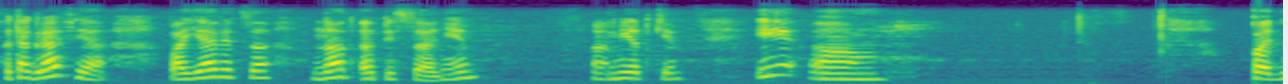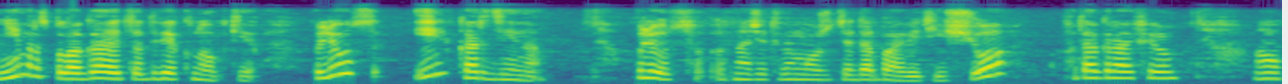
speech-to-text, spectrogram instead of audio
фотография появится над описанием а, метки. И эм, под ним располагаются две кнопки плюс и корзина. Плюс, значит, вы можете добавить еще фотографию. А у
